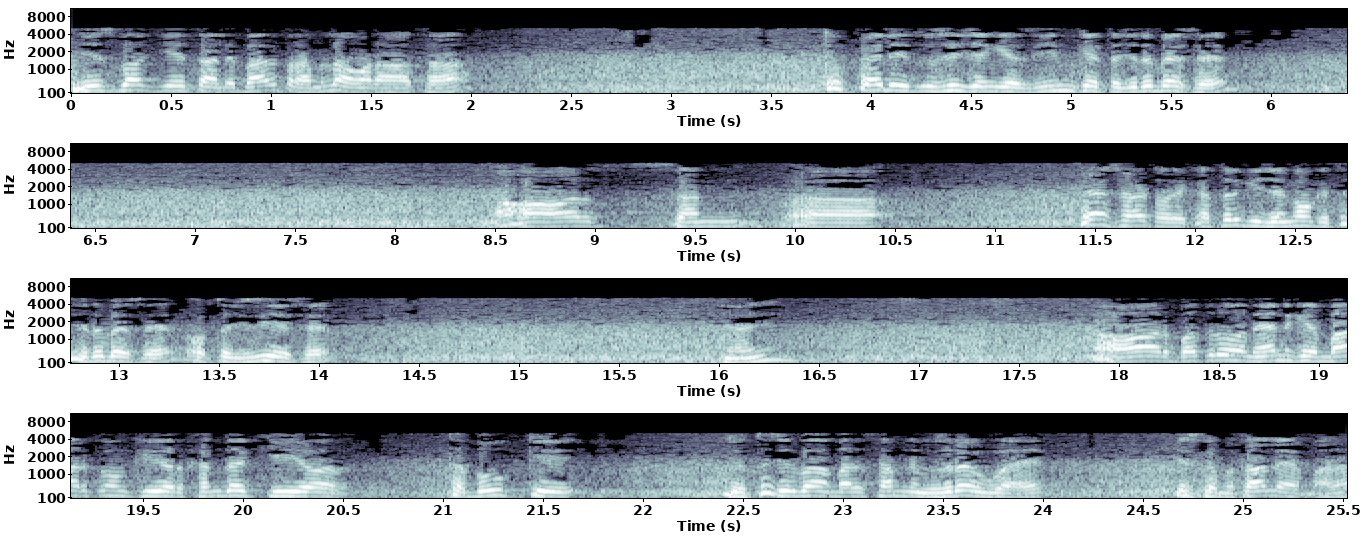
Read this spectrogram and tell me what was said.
جس وقت یہ طالبان پر حملہ ہو رہا تھا، تو پہلی دوسری جنگ عظیم کے تجربے سے اور سن پینسٹھ اور اکہتر کی جنگوں کے تجربے سے اور تجزیے سے۔ یعنی؟ اور بدر و نین کے مارکوں کی اور خندق کی اور تبوک کی جو تجربہ ہمارے سامنے گزرا ہوا ہے، اس کا مطالعہ ہے ہمارا۔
